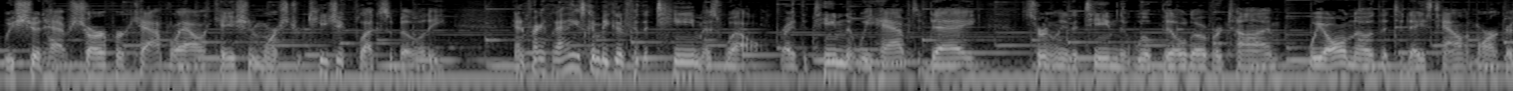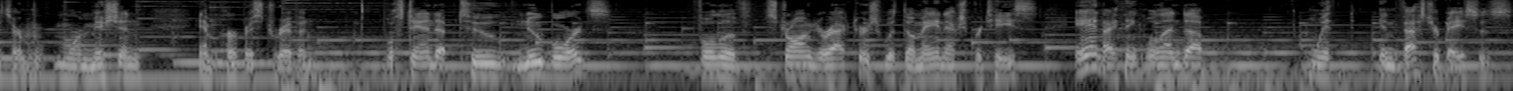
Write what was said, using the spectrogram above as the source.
We should have sharper capital allocation, more strategic flexibility, and frankly, I think it's going to be good for the team as well, right? The team that we have today, certainly the team that we'll build over time. We all know that today's talent markets are more mission and purpose driven. We'll stand up two new boards full of strong directors with domain expertise, and I think we'll end up with investor bases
